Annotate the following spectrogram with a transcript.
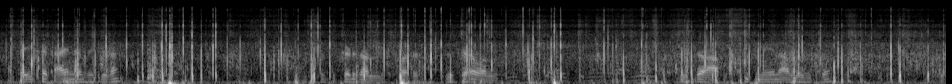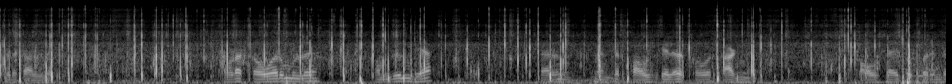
आता इथं काय नाही भेटला तिकडे चाललो परत दुसऱ्या वाला तिथं आप मेन आलो होतो. तिकडे चाललो. थोडा कवर मुलं समजून घ्या. कारण नंतर पाऊस गेल्यावर कवर काढणार पाऊस आहे तोपर्यंत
